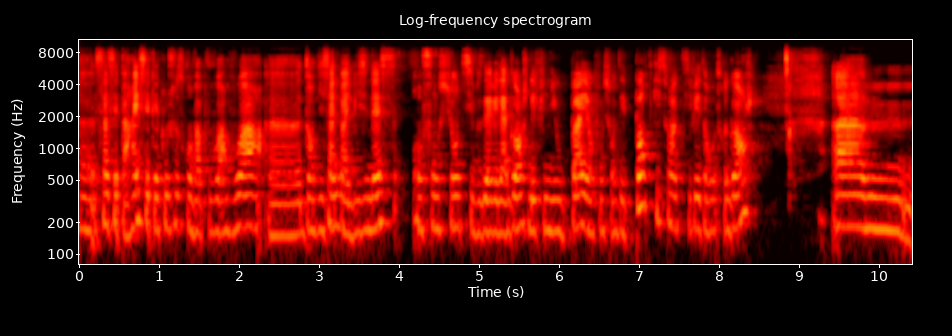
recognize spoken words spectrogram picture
Euh, ça c'est pareil, c'est quelque chose qu'on va pouvoir voir euh, dans Design My Business en fonction de si vous avez la gorge définie ou pas et en fonction des portes qui sont activées dans votre gorge. Euh,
